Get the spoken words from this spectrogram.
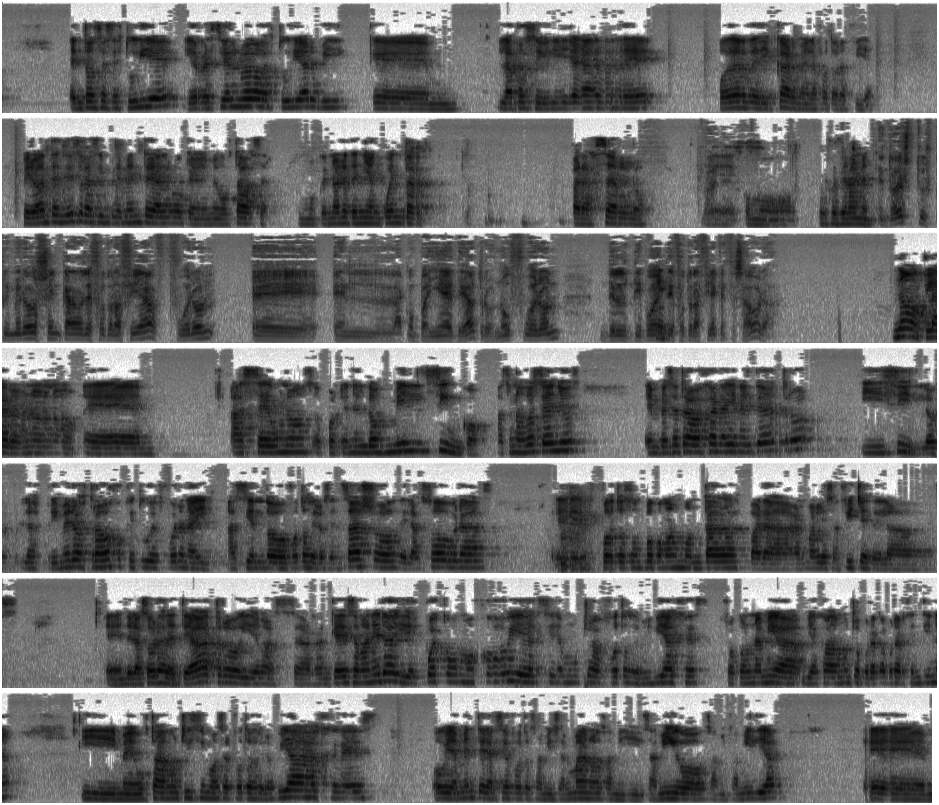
Entonces estudié y recién luego de estudiar vi que em, la posibilidad de poder dedicarme a la fotografía. Pero antes de eso era simplemente algo que me gustaba hacer como que no le tenía en cuenta para hacerlo eh, como profesionalmente. Entonces, tus primeros encargos de fotografía fueron eh, en la compañía de teatro, no fueron del tipo de, fotografía que haces ahora. No, claro, no, no. Eh, hace unos, en el 2005, hace unos 12 años, empecé a trabajar ahí en el teatro y sí, los, los, primeros trabajos que tuve fueron ahí, haciendo fotos de los ensayos, de las obras, eh, fotos un poco más montadas para armar los afiches de las, eh, de las obras de teatro y demás. O arranqué de esa manera y después como hobby hacía muchas fotos de mis viajes. Yo con una amiga viajaba mucho por acá, por Argentina, y me gustaba muchísimo hacer fotos de los viajes. Obviamente le hacía fotos a mis hermanos, a mis amigos, a mi familia eh,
